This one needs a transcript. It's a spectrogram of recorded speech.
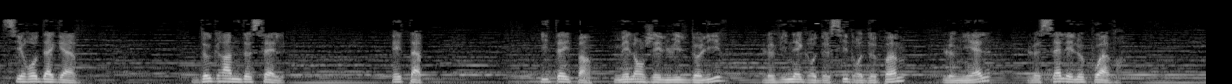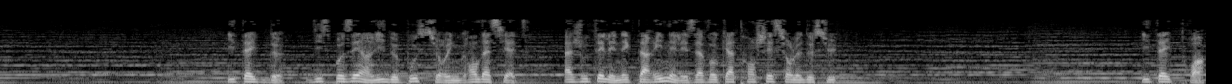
Sirop d'agave. 2 g de sel. Étape. Itaipin. Mélangez l'huile d'olive, le vinaigre de cidre de pomme, le miel, le sel et le poivre. E-Type 2. Disposez un lit de pousse sur une grande assiette. Ajoutez les nectarines et les avocats tranchés sur le dessus. E-Type 3.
